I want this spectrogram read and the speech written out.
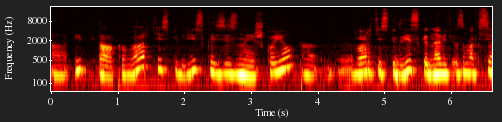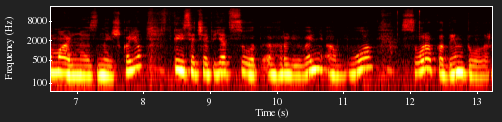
А, І так, вартість підвіски зі знижкою. А, Вартість підвіски навіть з максимальною знижкою 1500 гривень або 41 долар.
